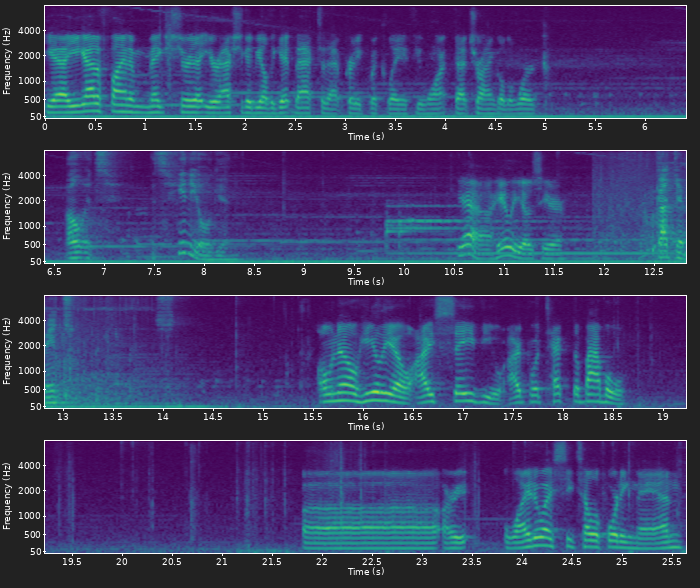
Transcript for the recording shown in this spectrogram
Yeah, you gotta find and make sure that you're actually gonna be able to get back to that pretty quickly if you want that triangle to work. Oh, it's it's Helio again. Yeah, Helio's here. Gotcha, bitch. Oh no, Helio, I save you. I protect the Babel. Uh, are you, why do I see teleporting man?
